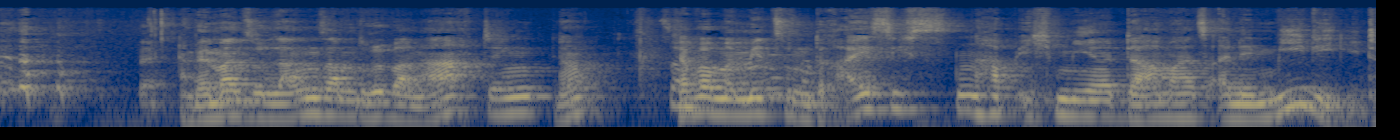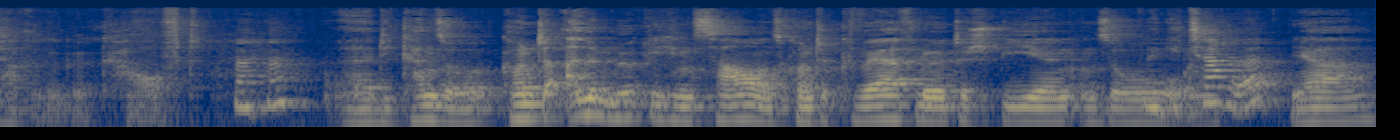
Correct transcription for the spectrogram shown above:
Wenn man so langsam drüber nachdenkt, ne? Ich habe aber mir zum 30. habe ich mir damals eine MIDI-Gitarre gekauft. Äh, die kann so, konnte alle möglichen Sounds, konnte Querflöte spielen und so. Eine Gitarre? Und, ja,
